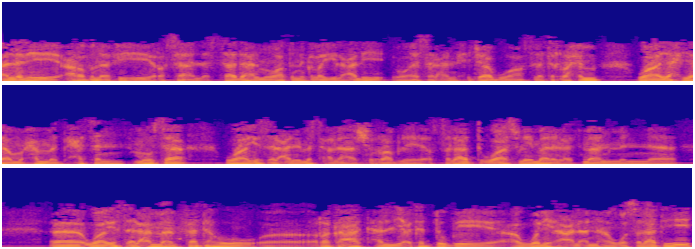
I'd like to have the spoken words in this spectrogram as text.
الذي عرضنا فيه رسائل السادة المواطن قلي العلي ويسأل عن الحجاب وصلة الرحم ويحيى محمد حسن موسى ويسأل عن المسح على الشراب للصلاة وسليمان العثمان من آه، ويسأل عمن فاته آه، ركعات هل يعتد بأولها على أنها وصلاته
